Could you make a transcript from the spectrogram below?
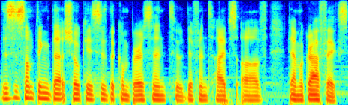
this is something that showcases the comparison to different types of demographics.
